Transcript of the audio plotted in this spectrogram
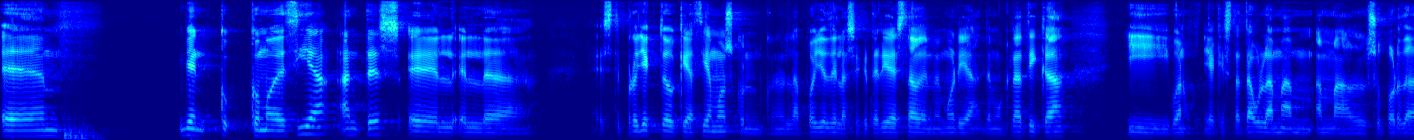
em, bien, como decía antes, el, uh, este proyecto que hacíamos con, con, el apoyo de la Secretaria de Estado de Memòria Democràtica i, bueno, i aquesta taula amb, amb el suport de,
